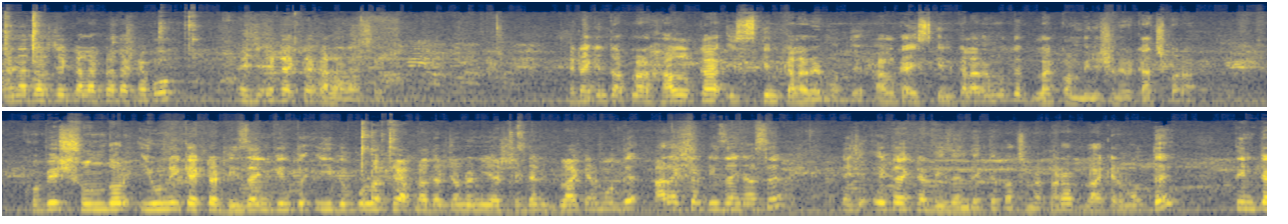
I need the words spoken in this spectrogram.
অ্যানাদার যে কালারটা দেখাবো এই যে এটা একটা কালার আছে। এটা কিন্তু আপনার হালকা স্কিন কালারের মধ্যে হালকা স্কিন কালারের মধ্যে ব্ল্যাক কম্বিনেশনের কাজ করা। খুবই সুন্দর ইউনিক একটা ডিজাইন কিন্তু ঈদ উপলক্ষে আপনাদের জন্য নিয়ে আসছি। দেন ব্ল্যাকের মধ্যে আরেকটা ডিজাইন আছে। এই যে এটা একটা ডিজাইন দেখতে পাচ্ছেন আপনারা। ব্ল্যাকের মধ্যে তিনটা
